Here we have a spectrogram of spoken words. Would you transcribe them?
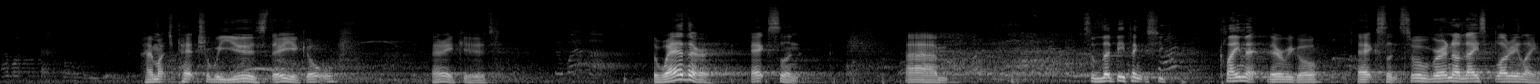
How much petrol we use. How much petrol we use. There you go. Very good. The weather. The weather. Excellent. Um, so Libby thinks she. Climate. There we go. Excellent. So we're in a nice blurry line.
